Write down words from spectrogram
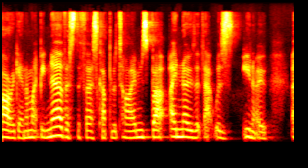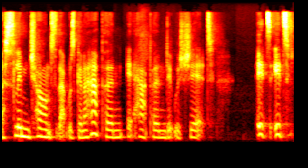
car again. I might be nervous the first couple of times, but I know that that was, you know, a slim chance that that was going to happen. It happened. It was shit. It's, it's,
